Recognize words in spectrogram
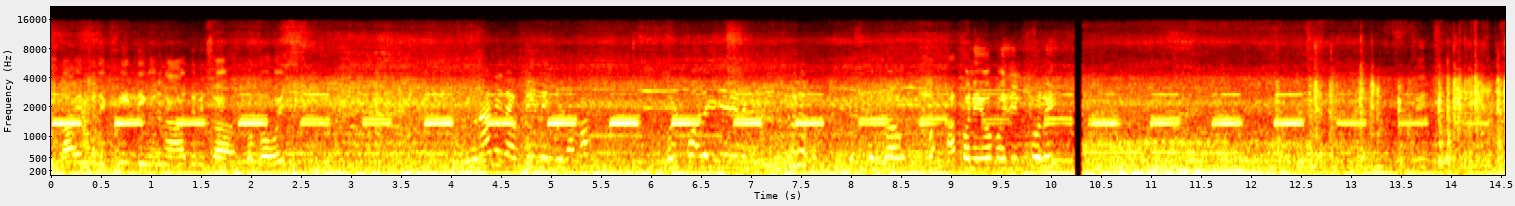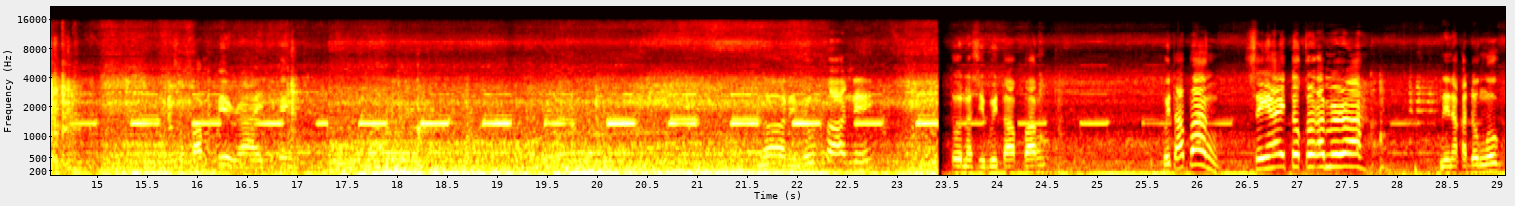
Lain sa nag-feeling ang naadiri sa babaw Ako ni Opang cellphone eh. Ride, okay? No, nilutan eh. Ito na si Boy Tapang. Boy Tapang, say hi to camera. Hindi nakadungog,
